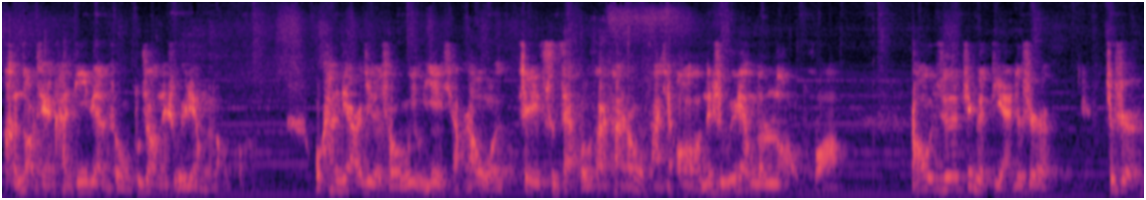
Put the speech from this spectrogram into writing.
很早之前看第一遍的时候，我不知道那是威廉姆的老婆。我看第二季的时候，我有印象，然后我这一次再回过头来看的时候，我发现哦，那是威廉姆的老婆。然后我就觉得这个点就是，就是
